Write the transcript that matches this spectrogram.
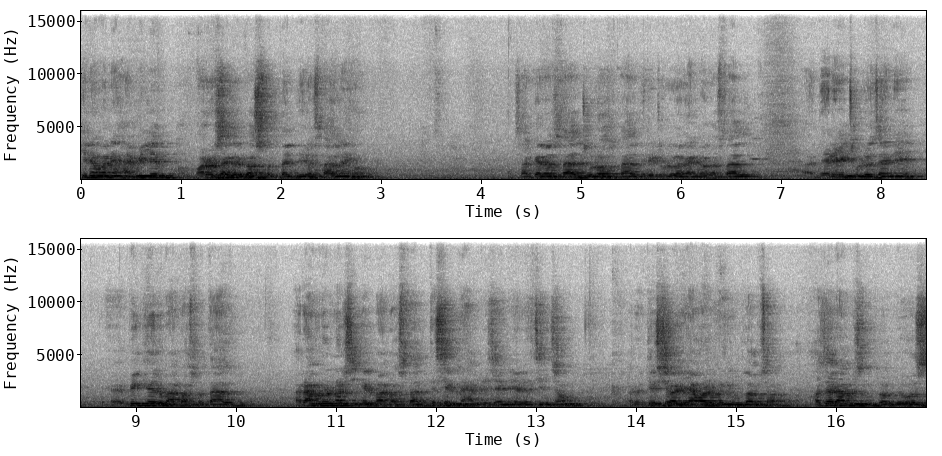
किनभने हामीले भरोसा गरेको अस्पताल वीर अस्पताल नै हो। सरकारी अस्पताल ठुलो अस्पताल धेरै ठुलो लगानी अस्पताल धेरै ठुलो चाहिने विज्ञहरू भएको अस्पताल राम्रो नर्सिङहरू भएको अस्पताल त्यसरी नै हामीले चाहिँ यसलाई चिन्छौँ र त्यो सेवा यहाँबाट पनि उपलब्ध छ। अझ राम्रोसँग उपलब्ध होस्।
